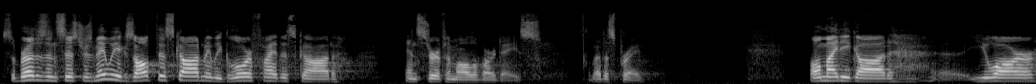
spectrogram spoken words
So, brothers and sisters, may we exalt this God, may we glorify this God, and serve him all of our days. Let us pray. Almighty God, you are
